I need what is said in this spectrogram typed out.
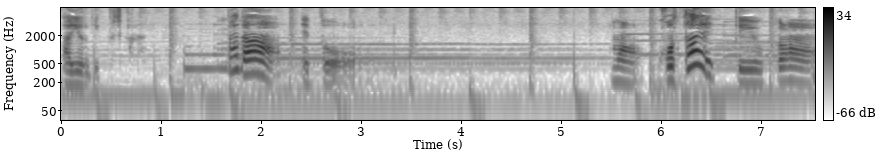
歩んでいくしかない。ただえっとまあ答えっていうか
